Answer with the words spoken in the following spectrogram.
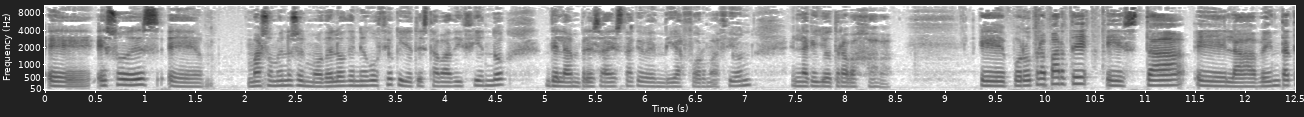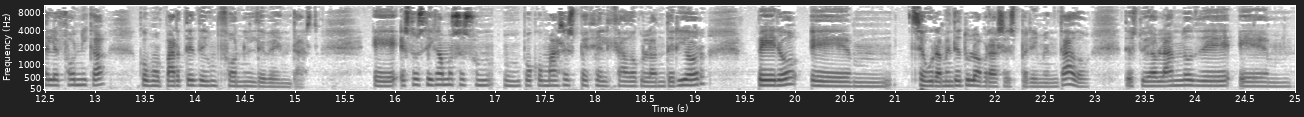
Eh, eso es eh, más o menos el modelo de negocio que yo te estaba diciendo de la empresa esta que vendía formación en la que yo trabajaba. por otra parte está la venta telefónica como parte de un funnel de ventas. Eh, esto, digamos, es un, poco más especializado que lo anterior, pero em, seguramente tú lo habrás experimentado. Te estoy hablando de em,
